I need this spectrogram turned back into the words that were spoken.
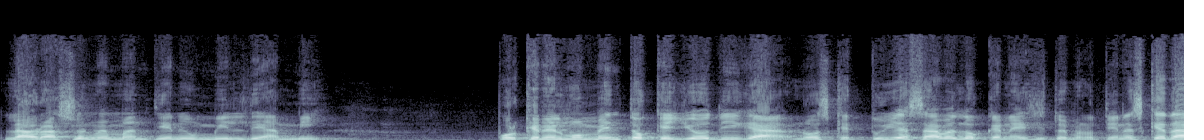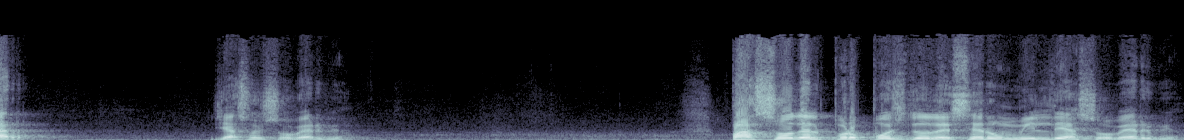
La oración me mantiene humilde a mí. Porque en el momento que yo diga, no, es que tú ya sabes lo que necesito y me lo tienes que dar, ya soy soberbio. Pasó del propósito de ser humilde a soberbio.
